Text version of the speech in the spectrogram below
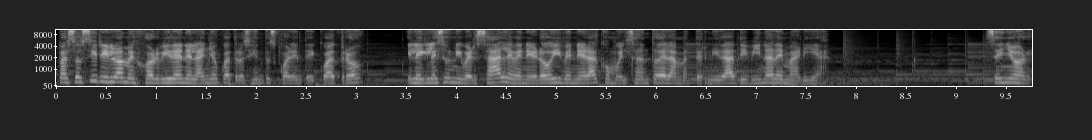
Pasó Cirilo a mejor vida en el año 444 y la Iglesia Universal le veneró y venera como el santo de la maternidad divina de María. Señor,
